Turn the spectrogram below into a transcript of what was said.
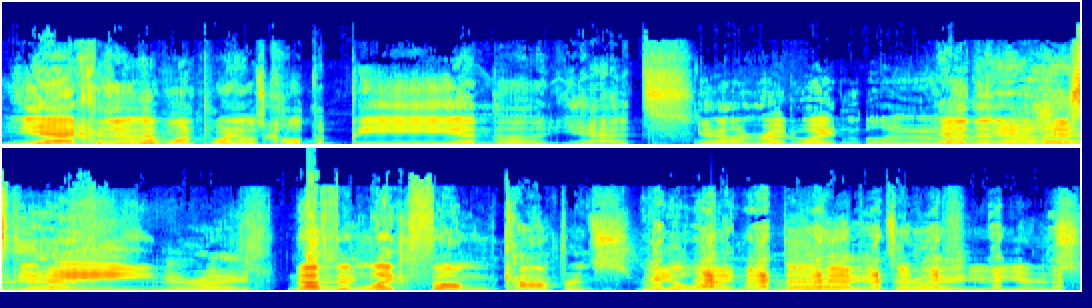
Yeah, because Uh, at one point it was called the B and the yeah it's yeah the red, white, and blue. Yeah, then Yeah, it was that- just the yeah. A. Right, Nothing right. like thumb conference realignment that Right, happens every right. few years.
